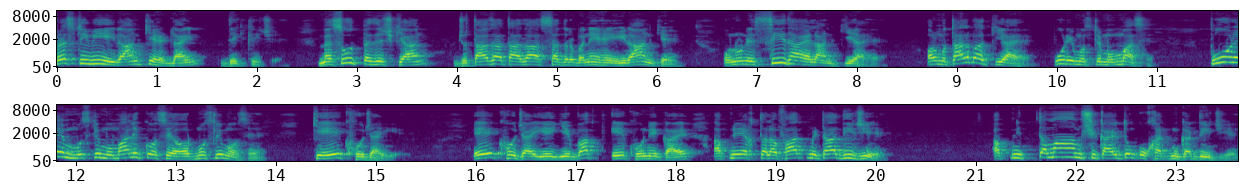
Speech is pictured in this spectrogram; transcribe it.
प्रेस टीवी ईरान की हेडलाइन देख लीजिए। मसूद पेजिशकियान, जो ताज़ा ताज़ा सदर बने हैं ईरान के, उन्होंने सीधा ऐलान किया है और मुतालबा किया है पूरे मुस्लिम उम्मा से। पूरे मुस्लिम ममालिकों से और मुस्लिमों से कि एक हो जाइए। एक हो जाइए, ये वक्त एक होने का है। अपने अख्तलाफात मिटा दीजिए। अपनी तमाम शिकायतों को ख़त्म कर दीजिए।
